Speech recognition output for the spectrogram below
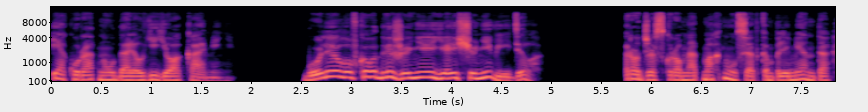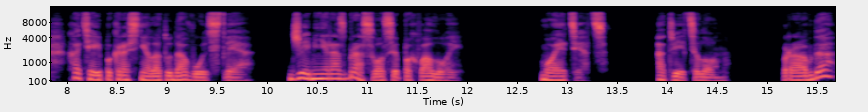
и аккуратно ударил ее о камень. «Более ловкого движения я еще не видел». Роджер скромно отмахнулся от комплимента, хотя и покраснел от удовольствия. Джейми не разбрасывался похвалой. «Мой отец», — ответил он. «Правда?»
